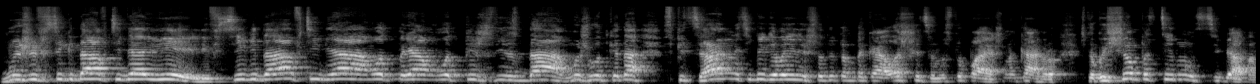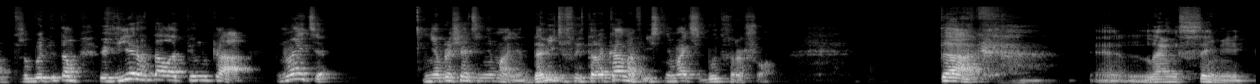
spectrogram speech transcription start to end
мы же всегда в тебя верили, всегда в тебя, вот прям вот ты ж звезда. Мы же вот когда специально тебе говорили, что ты там такая лошица, выступаешь на камеру, чтобы еще подтянуть себя там, чтобы ты там вверх дала пинка. Понимаете? Не обращайте внимания, давите своих тараканов и снимайте, будет хорошо. Так, Лэнгсеми.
